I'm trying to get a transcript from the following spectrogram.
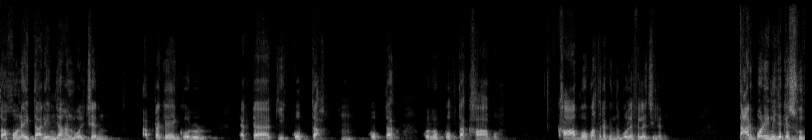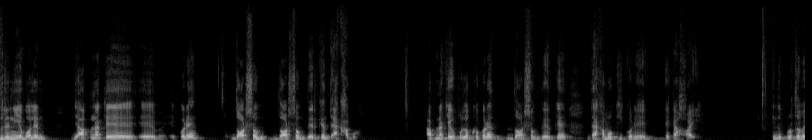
তখন এই তারিন জাহান বলছেন, আপনাকে গরুর একটা কি, কোপ্তা, হুম, কোপ্তা করব, কোপ্তা খাওয়াবো। খাওয়াবো কথাটা কিন্তু বলে ফেলেছিলেন। তারপরেই নিজেকে শুধরে নিয়ে বলেন যে, আপনাকে করে দর্শক, দর্শকদেরকে দেখাবো। আপনাকে উপলক্ষ করে দর্শকদেরকে দেখাবো কি করে এটা হয়। কিন্তু প্রথমে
